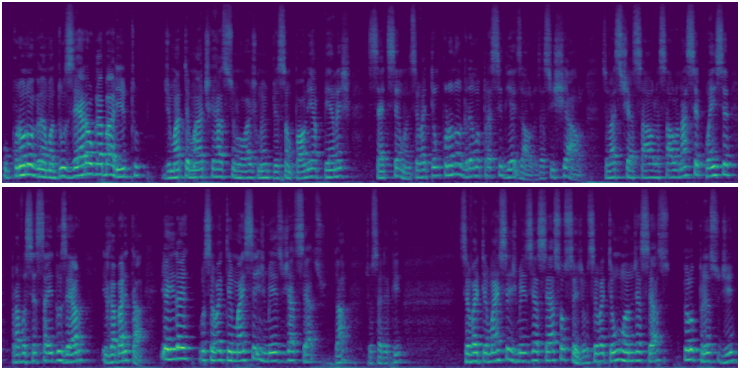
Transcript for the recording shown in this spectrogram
o cronograma do zero ao gabarito de matemática e raciocínio lógico no MP São Paulo em apenas sete semanas. Você vai ter um cronograma para seguir as aulas, assistir a aula. Você vai assistir essa aula, essa aula na sequência para você sair do zero e gabaritar. E ainda você vai ter mais seis meses de acesso, tá? Deixa eu sair daqui. Você vai ter mais seis meses de acesso, ou seja, você vai ter um ano de acesso pelo preço de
